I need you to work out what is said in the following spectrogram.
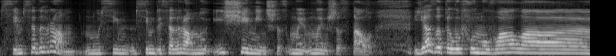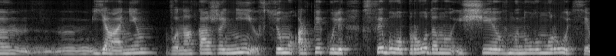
70 грам, ну 70 грам, ну і ще менше, менше стало. Я зателефонувала Яні. Вона каже: ні, в цьому артикулі все було продано іще в минулому році.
